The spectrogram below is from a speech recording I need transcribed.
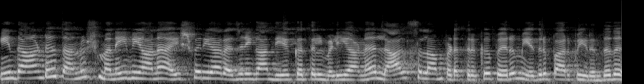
இந்த ஆண்டு தனுஷ் மனைவியான ஐஸ்வர்யா ரஜினிகாந்த் இயக்கத்தில் வெளியான லால் சலாம் படத்திற்கு பெரும் எதிர்பார்ப்பு இருந்தது.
